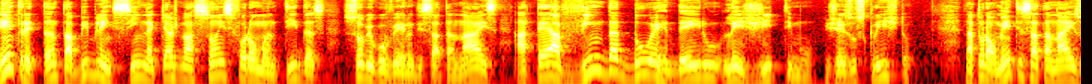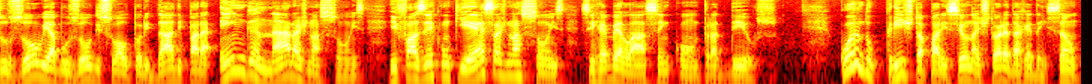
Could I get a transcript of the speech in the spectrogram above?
Entretanto, a Bíblia ensina que as nações foram mantidas sob o governo de Satanás até a vinda do herdeiro legítimo, Jesus Cristo. Naturalmente, Satanás usou e abusou de sua autoridade para enganar as nações e fazer com que essas nações se rebelassem contra Deus. Quando Cristo apareceu na história da redenção,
